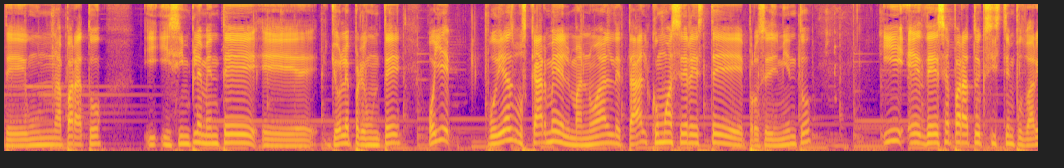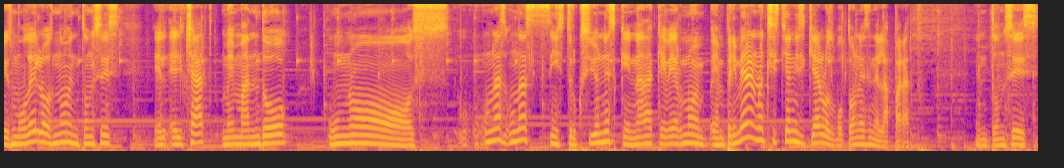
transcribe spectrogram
de un aparato y, simplemente eh, yo le pregunté, oye, ¿pudieras buscarme el manual de tal? ¿Cómo hacer este procedimiento? Y eh, de ese aparato existen pues varios modelos, ¿no? Entonces el, el chat me mandó unos unas, unas instrucciones que nada que ver, ¿no? En, primera no existían ni siquiera los botones en el aparato. Entonces,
